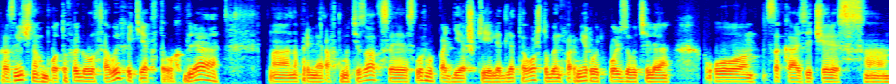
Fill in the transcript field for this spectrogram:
различных ботов, и голосовых, и текстовых, для, э, например, автоматизации службы поддержки или для того, чтобы информировать пользователя о заказе через э,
